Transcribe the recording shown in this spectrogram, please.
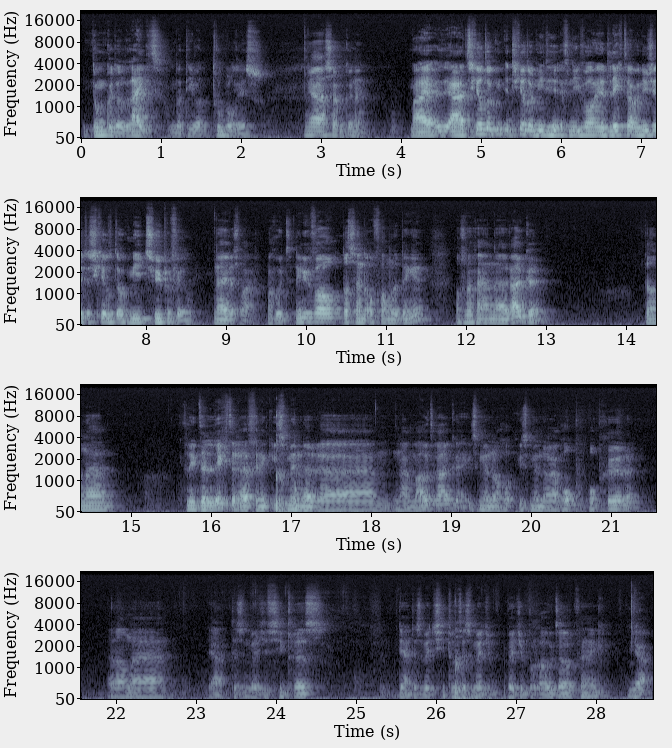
donkerder lijkt, omdat die wat troebeler is. Ja, zou kunnen. Maar ja, het scheelt ook, het scheelt ook niet, in ieder geval in het licht waar we nu zitten, scheelt het ook niet superveel. Nee, dat is waar. Maar goed, in ieder geval, dat zijn de opvallende dingen. Als we gaan ruiken, dan vind ik de lichtere vind ik iets minder eh, naar mout ruiken. Iets minder, ho- iets minder hop, hopgeuren. En dan, eh, ja, het is een beetje citrus. Ja, het is een beetje citrus, het is een beetje, beetje brood ook, vind ik. Ja.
